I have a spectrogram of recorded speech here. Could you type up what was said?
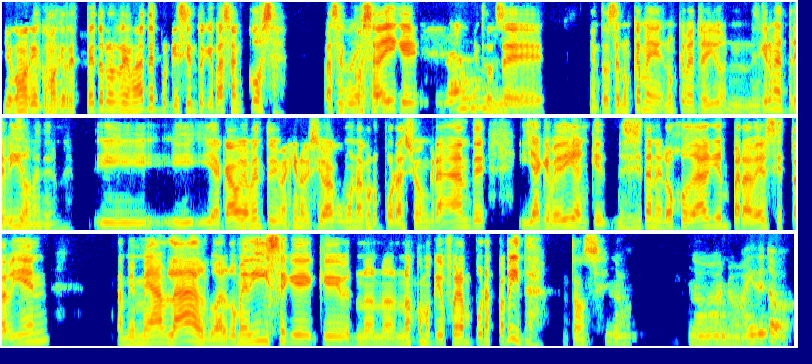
yo como que, como que respeto los remates porque siento que pasan cosas, pasan cosas ahí que, entonces, entonces nunca me, nunca me he atrevido, ni siquiera me he atrevido a meterme. Y, y, acá obviamente me imagino que si va como una corporación grande y ya que me digan que necesitan el ojo de alguien para ver si está bien, también me habla algo, algo me dice que, que no, no, no, es como que fueran puras papitas, entonces. No, no, no, hay de todo.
